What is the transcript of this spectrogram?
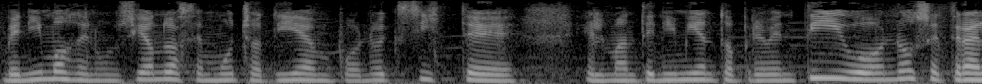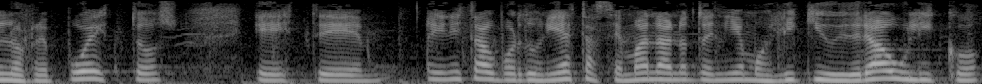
venimos denunciando hace mucho tiempo. No existe el mantenimiento preventivo, no se traen los repuestos. Este, en esta oportunidad, esta semana, no teníamos líquido hidráulico,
